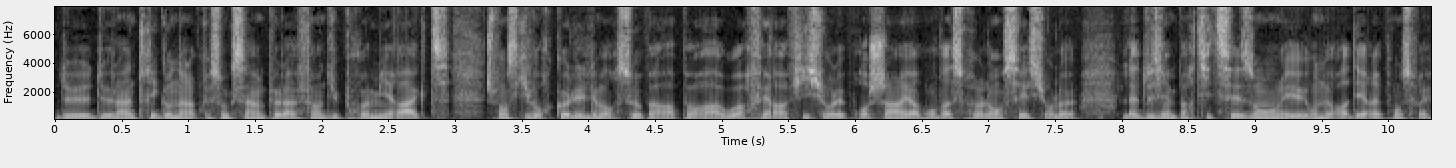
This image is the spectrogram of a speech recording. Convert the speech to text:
de, l'intrigue. On a l'impression que c'est un peu la fin du premier acte. Je pense qu'ils vont recoller les morceaux par rapport à Warfare Rafi sur le prochain. Et hop, on va se relancer sur le, la deuxième partie de saison et on aura des réponses, ouais.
